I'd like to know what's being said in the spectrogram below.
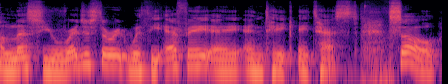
unless you register it with the FAA and take a test. So,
